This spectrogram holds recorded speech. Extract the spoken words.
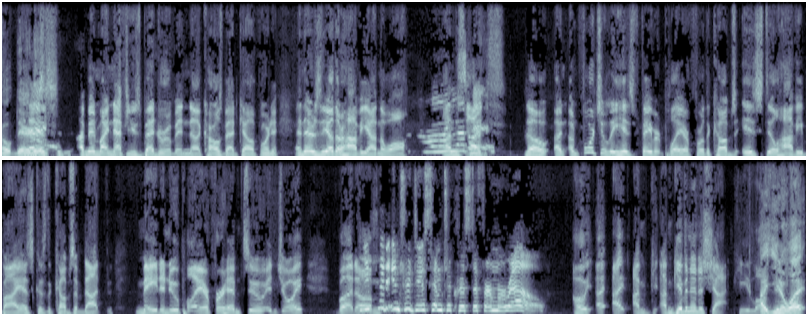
Oh, there it is. I'm in my nephew's bedroom in uh, Carlsbad, California, and there's the other Javi on the wall Oh, on the love side. it. So, un- unfortunately, his favorite player for the Cubs is still Javi Baez because the Cubs have not made a new player for him to enjoy. But um, you should introduce him to Christopher Morel. Oh, I, I, I'm I'm giving it a shot. He lost. I, you know what?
